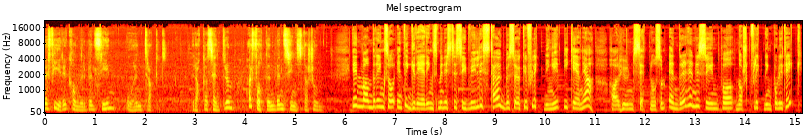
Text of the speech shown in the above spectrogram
med fire kanner bensin og en trakt. Raqqa sentrum har fått en bensinstasjon. Innvandrings- og integreringsminister Sylvi Listhaug besøker flyktninger i Kenya. Har hun sett noe som endrer hennes syn på norsk flyktningpolitikk?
